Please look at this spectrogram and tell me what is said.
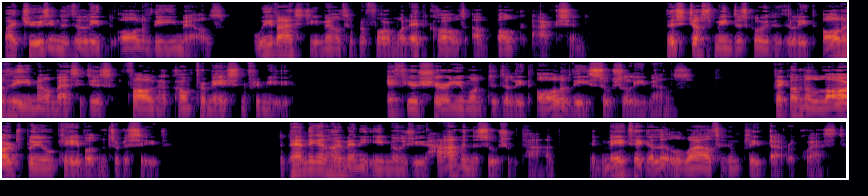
By choosing to delete all of the emails, we've asked Gmail to perform what it calls a bulk action. This just means it's going to delete all of the email messages following a confirmation from you. If you're sure you want to delete all of these social emails, click on the large blue OK button to proceed. Depending on how many emails you have in the social tab, it may take a little while to complete that request.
